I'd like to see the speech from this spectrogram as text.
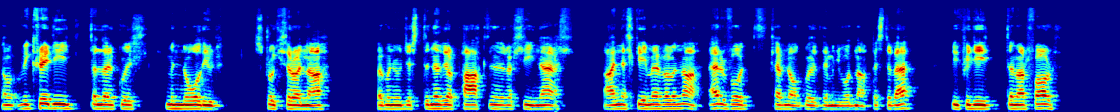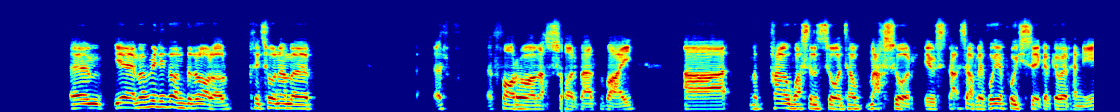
fi credu dylai'r gwyll mynd nôl i'r strwythyr yna, fe maen nhw jyst dynyddio'r parc, dynyddio'r llinell, a ennill gymau fel yna, er fod cefnogwyr ddim yn mynd i fod yn apus dy fe fi pwydi dyna'r ffordd. Ie, um, yeah, mae'n mynd i ddod yn ddiddorol. Chi'n sôn am y, y, y ffordd o ymasor fel bai, a mae pawb wastad yn sôn taw maswr yw'r safle fwyaf pwysig ar gyfer hynny.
